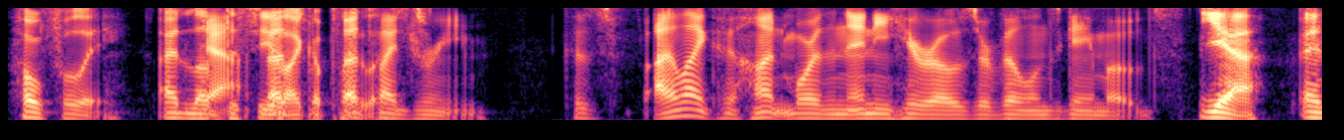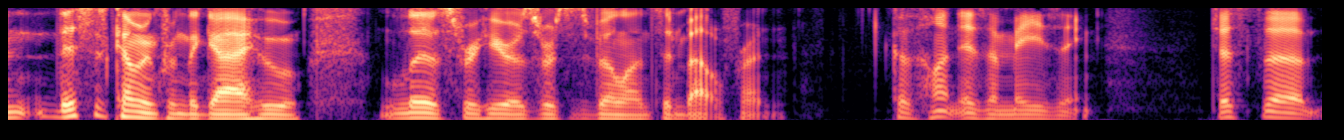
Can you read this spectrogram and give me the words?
Hopefully, I'd love Yeah, to see like a playlist. That's my dream because I like hunt more than any heroes or villains game modes. Yeah, and this is coming from the guy who lives for heroes versus villains in Battlefront. Because hunt is amazing. Just the,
